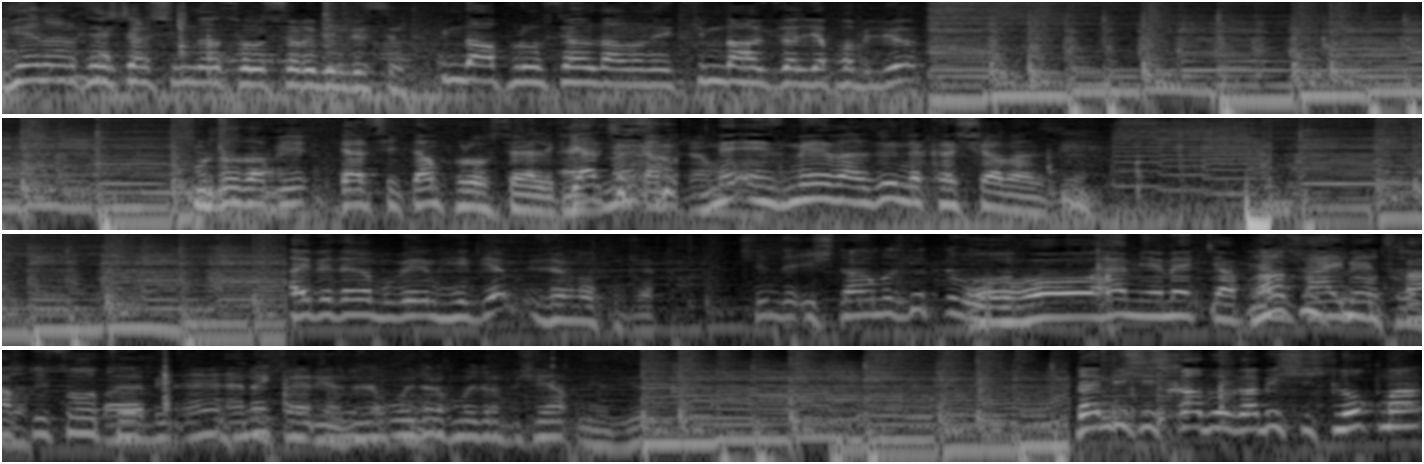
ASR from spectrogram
İzleyen arkadaşlar şimdiden sonuçları bildirsin. Kim daha profesyonel davranıyor, kim daha güzel yapabiliyor? Burada da bir gerçekten profesyonellik. Gerçekten ne ezmeye benziyor ne kaşığa benziyor. Kaybedene bu benim hediyem üzerine oturacak. Şimdi iştahımız gitti bu. Oho hem yemek yap hem Nasıl kaybet kaktüsü otur. Evet, emek veriyoruz. Uyduruk muyduruk bir şey yapmıyoruz. Ben bir şiş kaburga, bir şiş lokma,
